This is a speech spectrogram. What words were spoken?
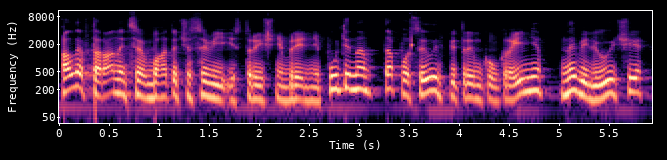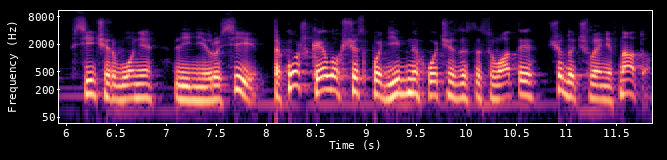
але втараниться в багаточасові історичні бредні Путіна та посилить підтримку Україні, невілюючи всі червоні лінії Росії. Також Келох щось подібне хоче застосувати щодо членів НАТО.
